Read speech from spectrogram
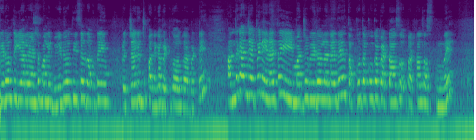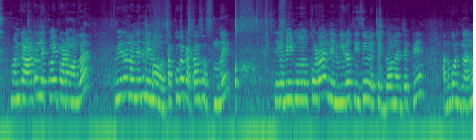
వీడియోలు తీయాలి అంటే మళ్ళీ వీడియో తీసేది ఒకటి ప్రత్యేకించి పనిగా పెట్టుకోవాలి కాబట్టి. అందుకని చెప్పి నేనైతే ఈ మధ్య వీడియోలు అనేది తక్కువ తక్కువగా పెట్టాల్సి పెట్టాల్సి వస్తుంది. మనకి ఆర్డర్లు ఎక్కువైపోవడం వల్ల వీడియోలు అనేది నేను తక్కువగా పెట్టాల్సి వస్తుంది. ఇక మీకు కూడా నేను వీడియో తీసి చెప్దామని చెప్పి అనుకుంటున్నాను.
